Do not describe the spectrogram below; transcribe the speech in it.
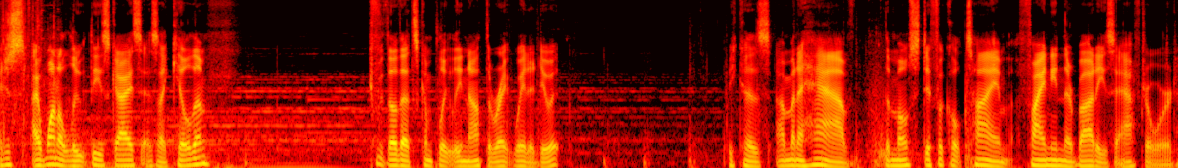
I just, I want to loot these guys as I kill them. Even though that's completely not the right way to do it. Because I'm going to have the most difficult time finding their bodies afterward.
